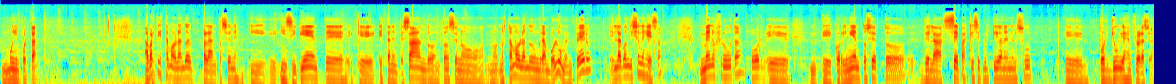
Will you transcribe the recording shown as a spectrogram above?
muy importante. Aparte que estamos hablando de plantaciones incipientes que, están empezando, entonces no, estamos hablando de un gran volumen, pero la condición es esa, menos fruta por eh, eh, corrimiento, ¿cierto?, de las cepas que se cultivan en el sur eh, por lluvias en floración.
